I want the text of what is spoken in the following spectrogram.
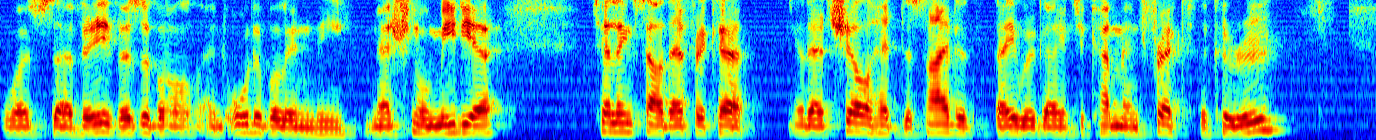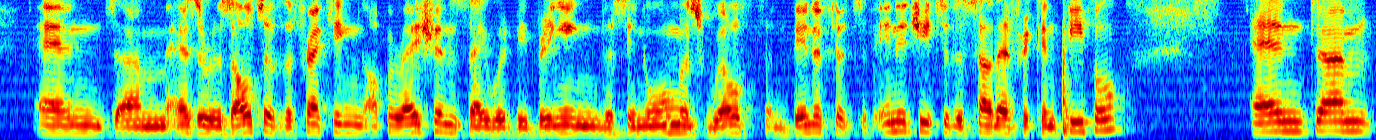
was uh, very visible and audible in the national media, telling South Africa that Shell had decided they were going to come and frack the Karoo. And um, as a result of the fracking operations, they would be bringing this enormous wealth and benefits of energy to the South African people. And um,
